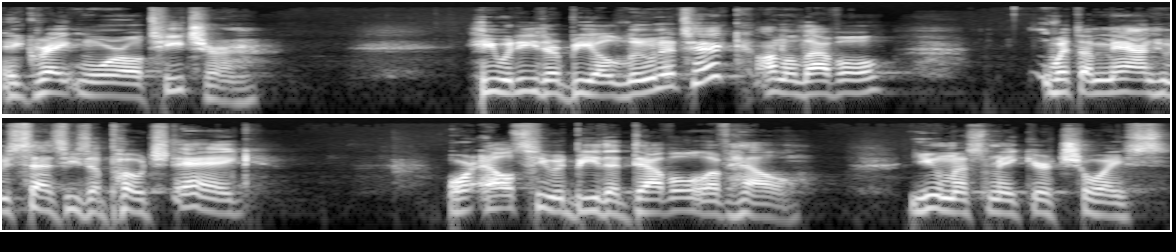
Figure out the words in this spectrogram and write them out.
a great moral teacher. He would either be a lunatic on a level with a man who says he's a poached egg, or else he would be the devil of hell. You must make your choice.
